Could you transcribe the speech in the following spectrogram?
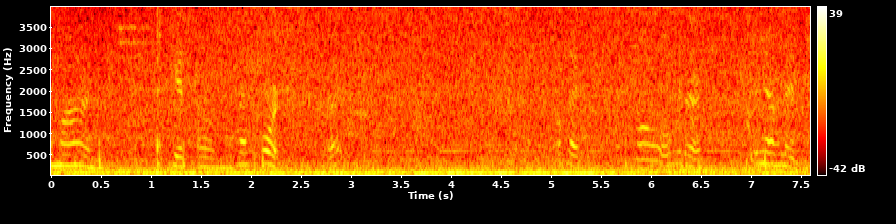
Haman. Get um passport. Right? Okay, let's go over there. They have it.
